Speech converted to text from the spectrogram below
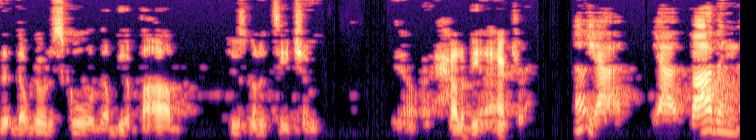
that they'll go to school and there'll be a Bob who's going to teach them, you know, how to be an actor. Oh yeah. Yeah. Bob and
